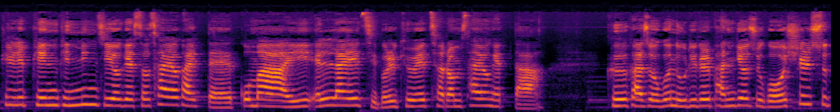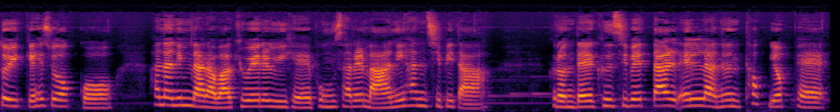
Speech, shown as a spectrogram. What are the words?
필리핀 빈민 지역에서 사역할 때 꼬마 아이 엘라의 집을 교회처럼 사용했다. 그 가족은 우리를 반겨주고 쉴 수도 있게 해주었고 하나님 나라와 교회를 위해 봉사를 많이 한 집이다. 그런데 그 집의 딸 엘라는 턱 옆에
